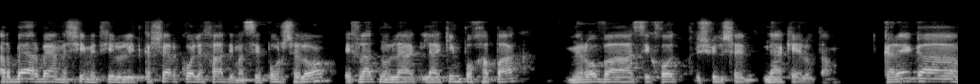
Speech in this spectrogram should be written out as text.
הרבה הרבה אנשים התחילו להתקשר, כל אחד עם הסיפור שלו. החלטנו לה, להקים פה חפ"ק מרוב השיחות בשביל שנעכל אותם. כרגע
